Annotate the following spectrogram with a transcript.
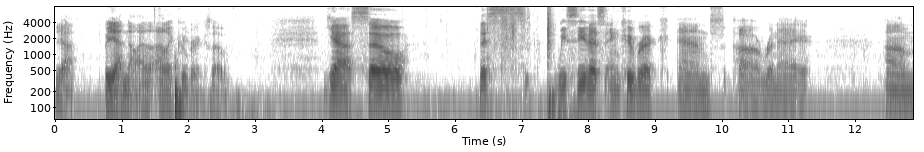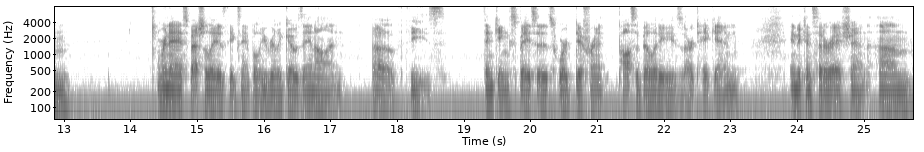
yeah, but yeah, no, I, I like Kubrick. So Yeah, so this we see this in Kubrick and uh, Resnais. Um, Resnais, especially, is the example he really goes in on of these thinking spaces where different possibilities are taken into consideration. Um,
